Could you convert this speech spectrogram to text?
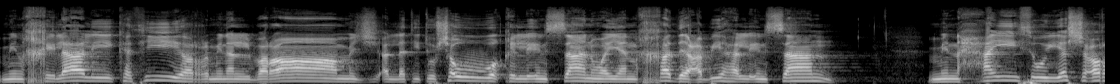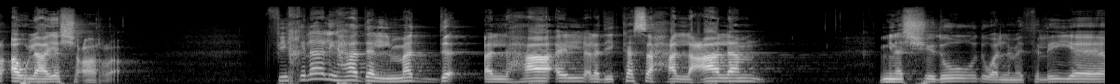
من خلال كثير من البرامج التي تشوق الإنسان وينخدع بها الإنسان من حيث يشعر أو لا يشعر. في خلال هذا المد الهائل الذي كسح العالم من الشذوذ والمثلية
